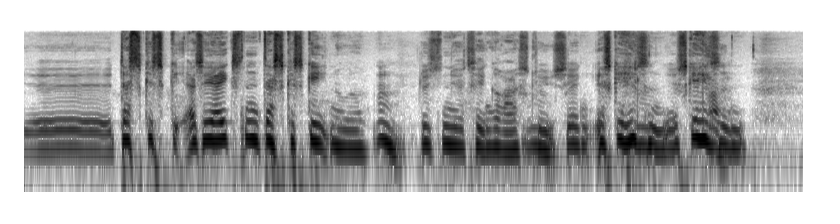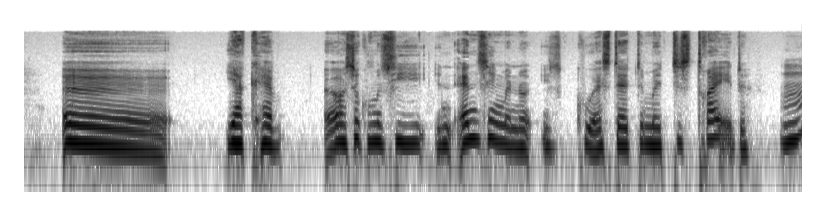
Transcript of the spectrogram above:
øh, der skal ske, altså, jeg er ikke sådan, der skal ske noget. Mm. Det er sådan, jeg tænker restløs. Ikke? Jeg skal hele tiden... Jeg skal hele tiden øh, jeg kan... Og så kunne man sige, en anden ting, man kunne erstatte det med distræte. Mm. Jeg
